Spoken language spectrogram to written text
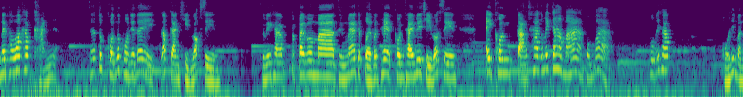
ในภาวะขับขันเนี่ยทุกคนก็ควรจะได้รับการฉีดวัคซีนถูกไหมครับ ไปมาถึงแม้จะเปิดประเทศคนไทยไม่ฉีดวัคซีน ไอคนต่างชาติก็ไม่กล้ามา ผมว่าถูกไหมครับโหที่มัน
